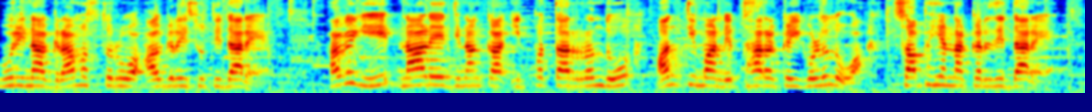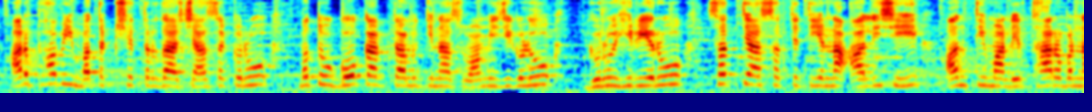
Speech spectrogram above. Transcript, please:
ಊರಿನ ಗ್ರಾಮಸ್ಥರು ಆಗ್ರಹಿಸುತ್ತಿದ್ದಾರೆ. ಹಾಗಾಗಿ ನಾಳೆ ದಿನಾಂಕ ಇಪ್ಪತ್ತಾರರಂದು ಅಂತಿಮ ನಿರ್ಧಾರ ಕೈಗೊಳ್ಳಲು ಸಭೆಯನ್ನ ಕರೆದಿದ್ದಾರೆ. ಅರ್ಭಾವಿ ಮತಕ್ಷೇತ್ರದ ಶಾಸಕರು ಮತ್ತು ಗೋಕಾಕ್ ತಾಲೂಕಿನ ಸ್ವಾಮೀಜಿಗಳು, ಗುರು ಹಿರಿಯರು ಸತ್ಯಾಸತ್ಯತೆಯನ್ನ ಆಲಿಸಿ ಅಂತಿಮ ನಿರ್ಧಾರವನ್ನ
